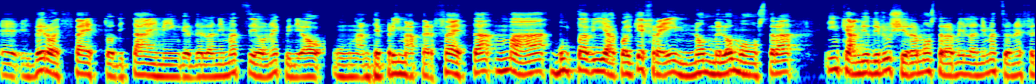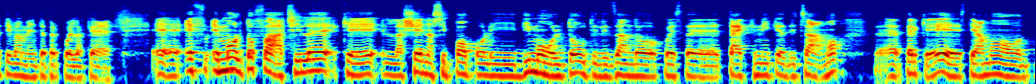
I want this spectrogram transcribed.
eh, il vero effetto di timing dell'animazione, quindi ho un'anteprima perfetta, ma butta via qualche frame, non me lo mostra in cambio di riuscire a mostrarmi l'animazione effettivamente per quella che è. È, è. molto facile che la scena si popoli di molto utilizzando queste tecniche, diciamo, eh, perché stiamo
